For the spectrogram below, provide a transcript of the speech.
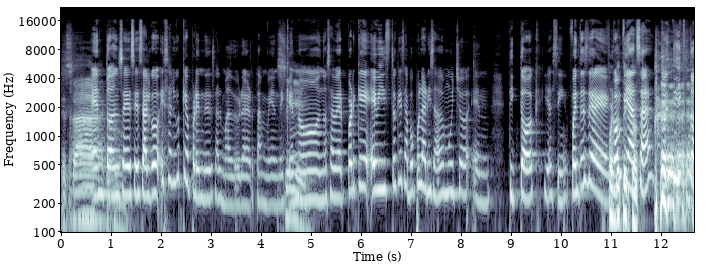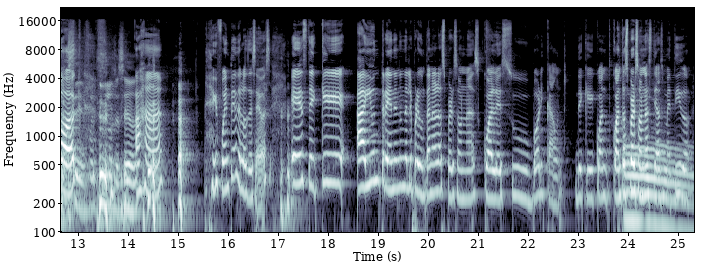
Exacto. Entonces es algo, es algo que aprendes al madurar también, de que no, no saber, porque he visto que se ha popularizado mucho en TikTok y así. Fuentes de Fuente confianza con TikTok. Sí, fuentes de los deseos. Ajá. Fuente de los deseos. Este, que hay un tren en donde le preguntan a las personas cuál es su body count, de que cuán- cuántas personas te has metido. Oh.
